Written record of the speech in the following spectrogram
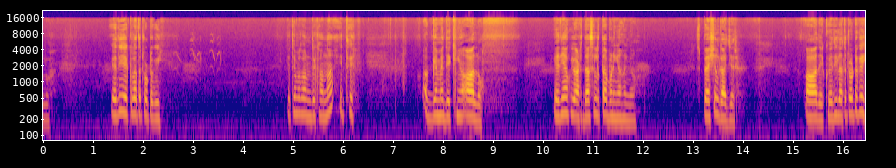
लो यदि एक लत टुट गई। ਇੱਥੇ ਮੈਂ ਤੁਹਾਨੂੰ ਦਿਖਾਣਾ ਇੱਥੇ। ਅੱਗੇ ਮੈਂ ਦੇਖੀਆਂ ਆ ਲੋ ਇਹਦੀਆਂ ਕੋਈ 8-10 ਲੱਤਾਂ ਬਣੀਆਂ ਹੋਈਆਂ। ਸਪੈਸ਼ਲ ਗਾਜਰ। ਆ ਦੇਖੋ, ਇਹਦੀ ਲੱਤ ਟੁੱਟ ਗਈ।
